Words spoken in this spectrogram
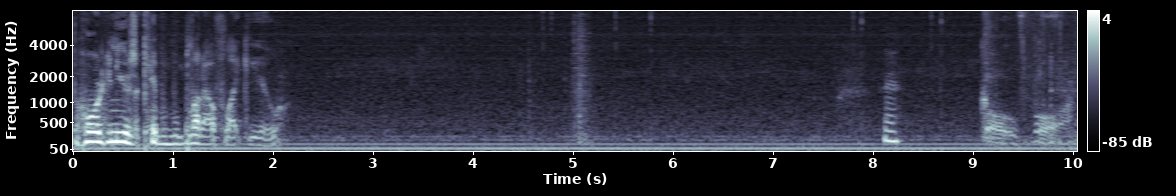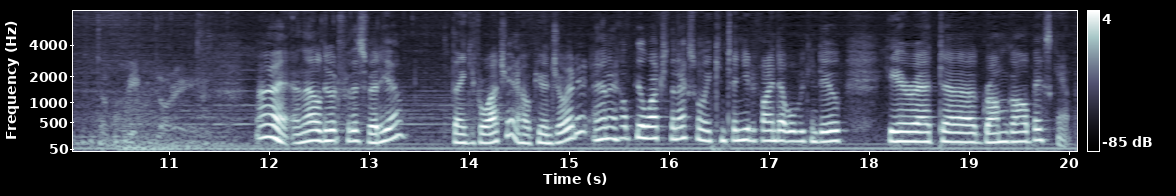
The Horde can use a capable blood elf like you. Go forth to victory. Alright, and that'll do it for this video. Thank you for watching. I hope you enjoyed it, and I hope you'll watch the next one. We continue to find out what we can do here at uh, Grom'gol Base Camp.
